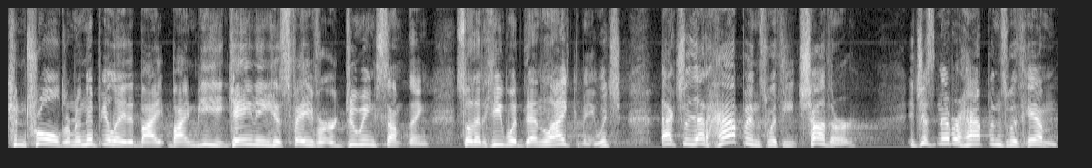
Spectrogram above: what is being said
controlled or manipulated by, by me gaining his favor or doing something so that he would then like me, which actually that happens with each other It just never happens with him.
